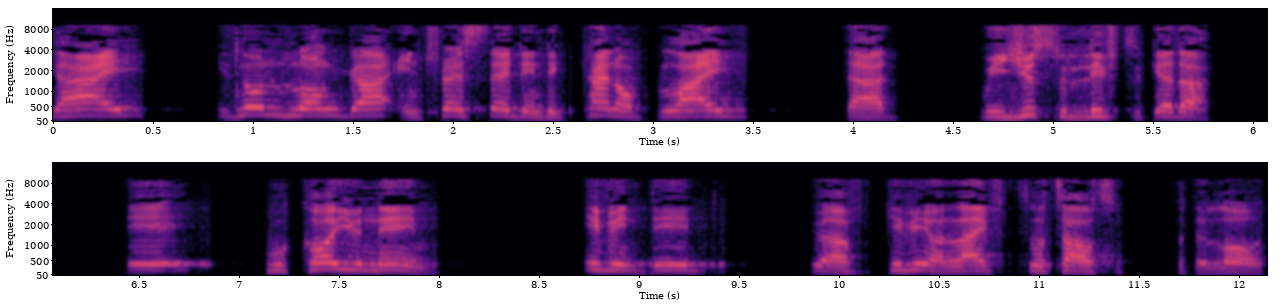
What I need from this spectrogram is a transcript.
guy is no longer interested in the kind of life that we used to live together. They will call you name if indeed you have given your life total to, to the Lord.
